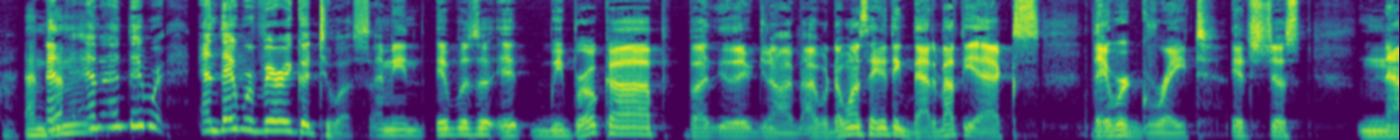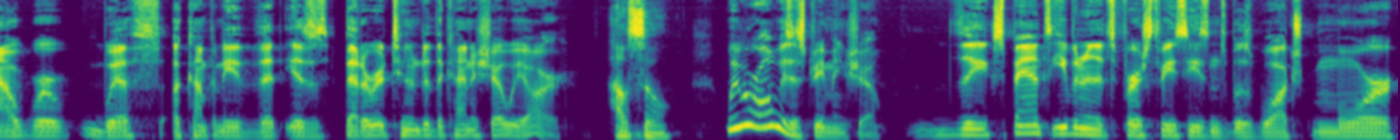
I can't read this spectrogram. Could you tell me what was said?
and, then and, and, and, they were and they were very good to us. I mean, it was a it. We broke up, but you know, I, I don't want to say anything bad about the ex. They were great. It's just now we're with a company that is better attuned to the kind of show we are. How so? We were always a streaming show. The Expanse, even in its first three seasons, was watched more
